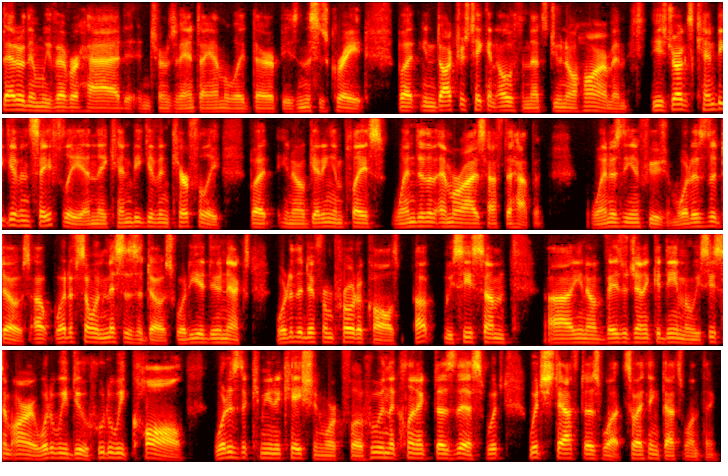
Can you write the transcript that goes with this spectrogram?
better than we've ever had in terms of anti-amyloid therapies and this is great. But you know doctors take an oath and that's do no harm and these drugs can be given safely and they can be given carefully but you know getting in place when do the mris have to happen when is the infusion? What is the dose? Oh, what if someone misses a dose? What do you do next? What are the different protocols? Oh, we see some, uh, you know, vasogenic edema. We see some ARIA. What do we do? Who do we call? What is the communication workflow? Who in the clinic does this? Which which staff does what? So I think that's one thing.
